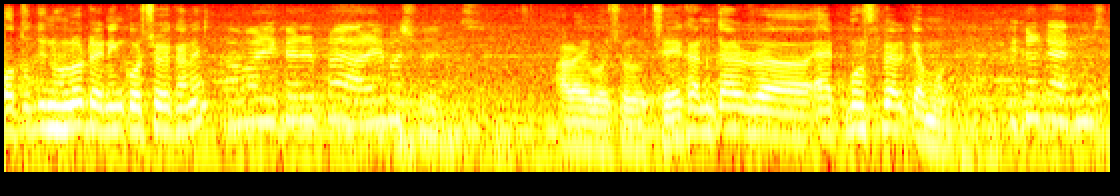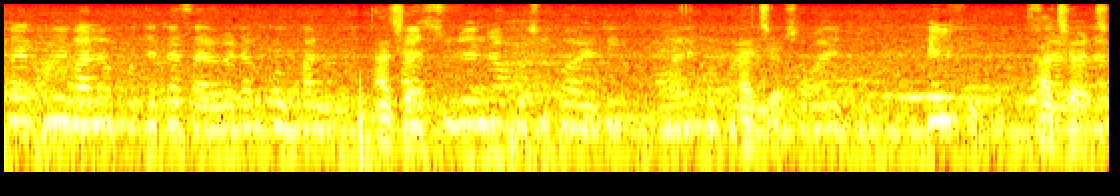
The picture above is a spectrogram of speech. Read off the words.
কতদিন হলো ট্রেনিং করছ এখানে? আমার এখানে প্রায় আড়াই মাস হয়ে গেছে। আড়াই বছর হচ্ছে। এখানকার অ্যাটমসফিয়ার কেমন? এখানকার অ্যাটমসফিয়ার খুবই ভালো প্রত্যেকটা স্যার ম্যাডাম খুব ভালো। আচ্ছা। স্টুডেন্টরা প্রচুর কোয়ালিটি মানে খুব আচ্ছা। সবাই হেল্পফুল আচ্ছা আচ্ছা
